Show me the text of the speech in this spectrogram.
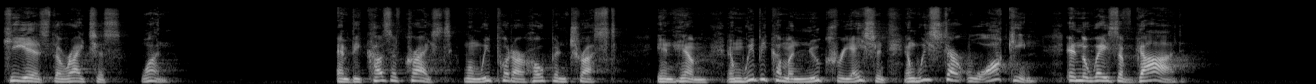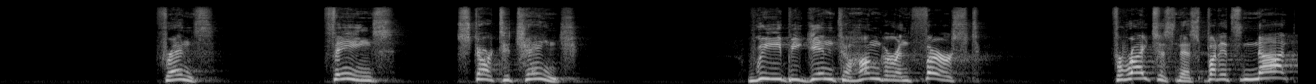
He is the righteous one. And because of Christ, when we put our hope and trust in Him and we become a new creation and we start walking in the ways of God, Friends, things start to change. We begin to hunger and thirst for righteousness, but it's not,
